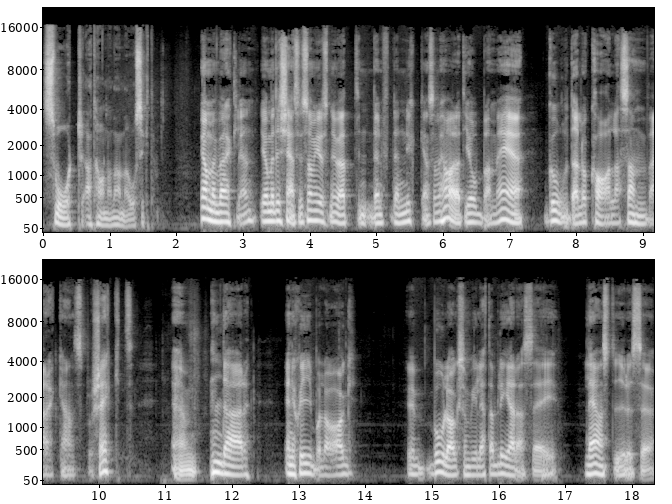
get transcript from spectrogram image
svårt att ha någon annan åsikt. Ja men verkligen. Ja men det känns ju som just nu att den, den nyckeln som vi har att jobba med goda lokala samverkansprojekt eh, där energibolag, eh, bolag som vill etablera sig, länsstyrelse,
